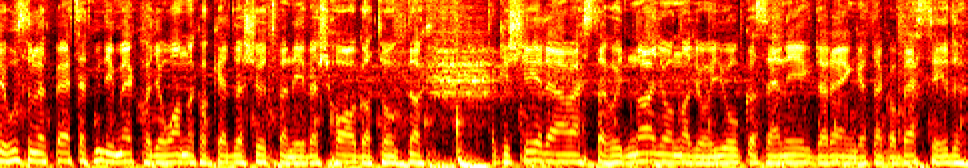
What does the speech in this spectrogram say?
Első 25 percet mindig meghagyom annak a kedves 50 éves hallgatónknak, aki sérelmezte, hogy nagyon-nagyon jók a zenék, de rengeteg a beszéd,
